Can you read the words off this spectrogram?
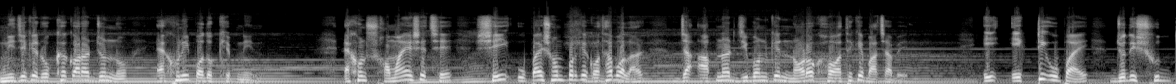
নিজেকে রক্ষা করার জন্য এখনই পদক্ষেপ নিন। এখন সময় এসেছে সেই উপায় সম্পর্কে কথা বলার যা আপনার জীবনকে নরক হওয়া থেকে বাঁচাবে। এই একটি উপায় যদি শুদ্ধ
